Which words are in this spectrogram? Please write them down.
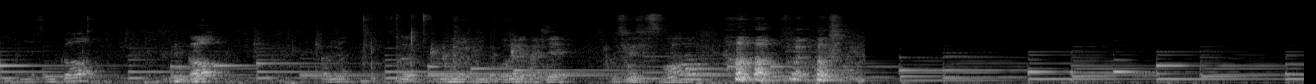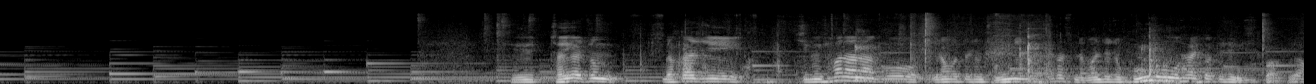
안녕하십니까? 같이 고생하셨습니다. 그 저희가 좀 몇 가지 지금 현안하고 이런 것들 좀 정리를 해봤습니다. 먼저 좀 공유할 것도 좀 있을 것 같고요.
